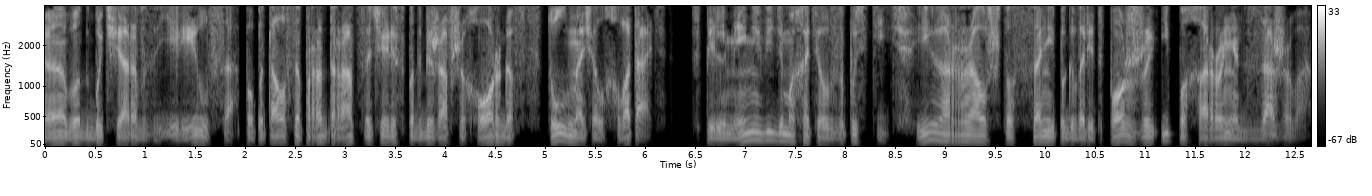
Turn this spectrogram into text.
А вот бычара взъярился, попытался продраться через подбежавших оргов, стул начал хватать. В пельмени, видимо, хотел запустить и орал, что с Саней поговорит позже и похоронит заживо.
